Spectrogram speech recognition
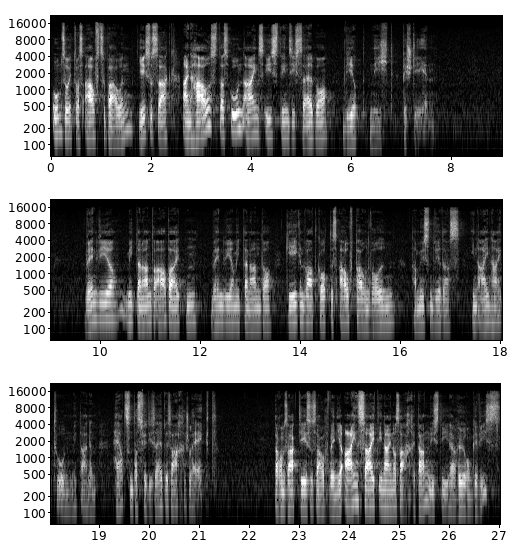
Um so etwas aufzubauen, Jesus sagt, ein Haus, das uneins ist in sich selber, wird nicht bestehen. Wenn wir miteinander arbeiten, wenn wir miteinander Gegenwart Gottes aufbauen wollen, dann müssen wir das in Einheit tun, mit einem Herzen, das für dieselbe Sache schlägt. Darum sagt Jesus auch, wenn ihr eins seid in einer Sache, dann ist die Erhörung gewiss.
